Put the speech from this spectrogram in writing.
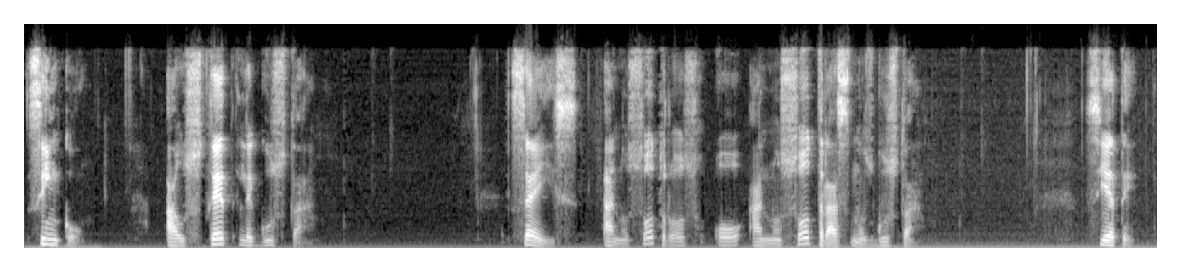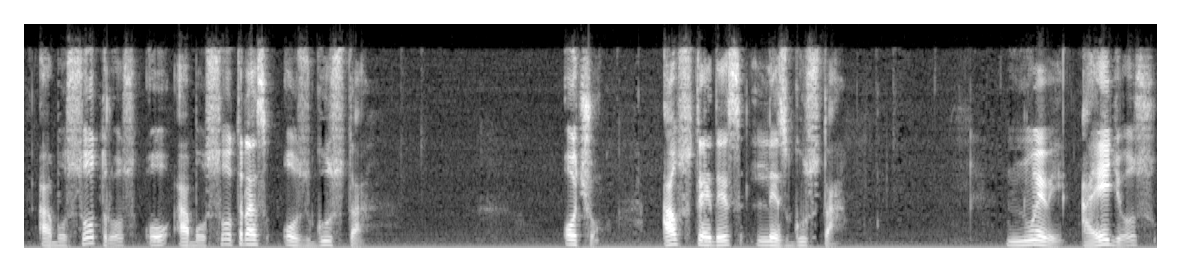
5. A usted le gusta. 6. A nosotros o a nosotras nos gusta. 7. A vosotros o a vosotras os gusta. 8. A ustedes les gusta. 9. A ellos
